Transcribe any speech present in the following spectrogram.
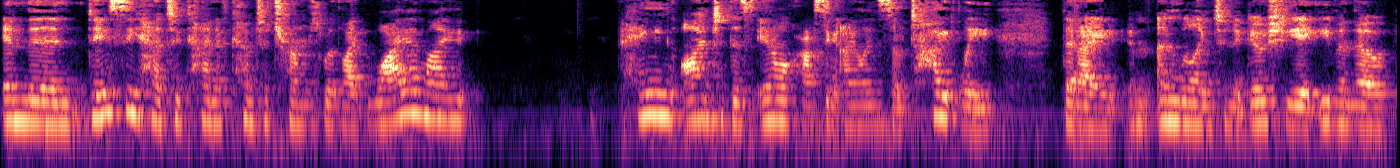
And then Daisy had to kind of come to terms with like, why am I hanging on to this Animal Crossing island so tightly that I am unwilling to negotiate, even though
